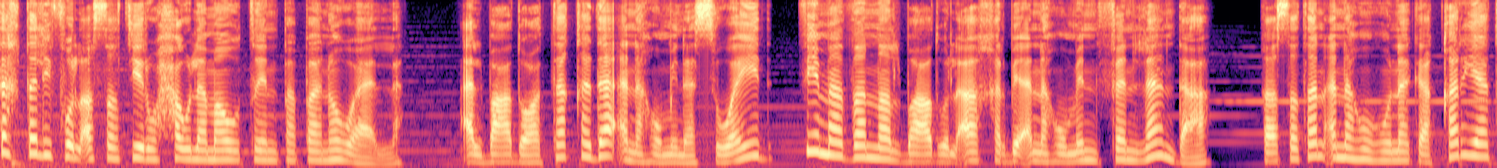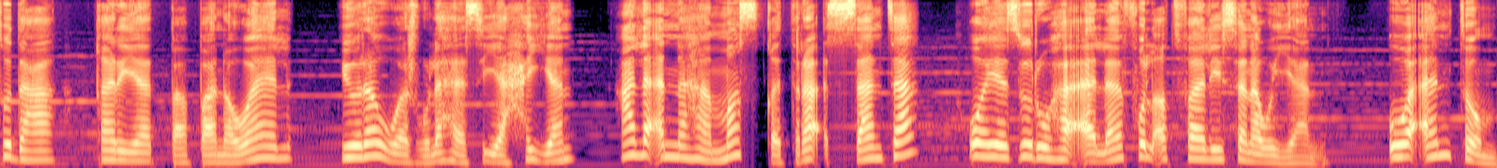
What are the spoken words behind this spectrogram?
تختلف الأساطير حول موطن بابا نويل. البعض اعتقد أنه من السويد فيما ظن البعض الآخر بأنه من فنلندا خاصة أنه هناك قرية تدعى قرية بابا نويل يروج لها سياحيا على أنها مسقط رأس سانتا ويزورها آلاف الأطفال سنويا. وأنتم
